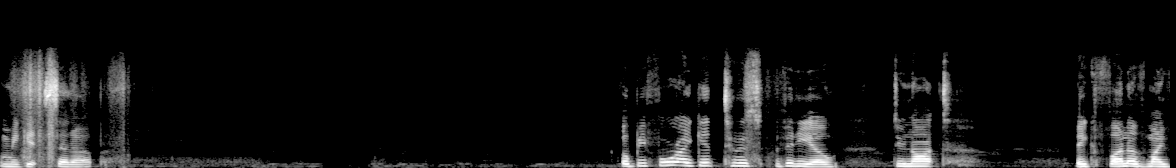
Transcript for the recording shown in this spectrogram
Let me get set up. But before I get to this video, do not make fun of my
